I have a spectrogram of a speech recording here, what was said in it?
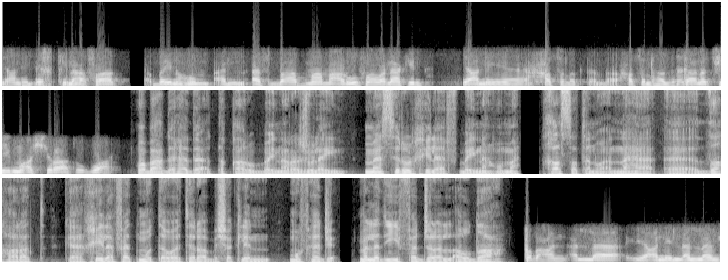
يعني الاختلافات بينهم الأسباب ما معروفة ولكن يعني حصلت حصل هذا. كانت في مؤشرات وبؤر. وبعد هذا التقارب بين رجلين ما سر الخلاف بينهما؟ خاصة وأنها آه، ظهرت كخلافات متواترة بشكل مفاجئ. ما الذي فجر الأوضاع؟ طبعا ال يعني ال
